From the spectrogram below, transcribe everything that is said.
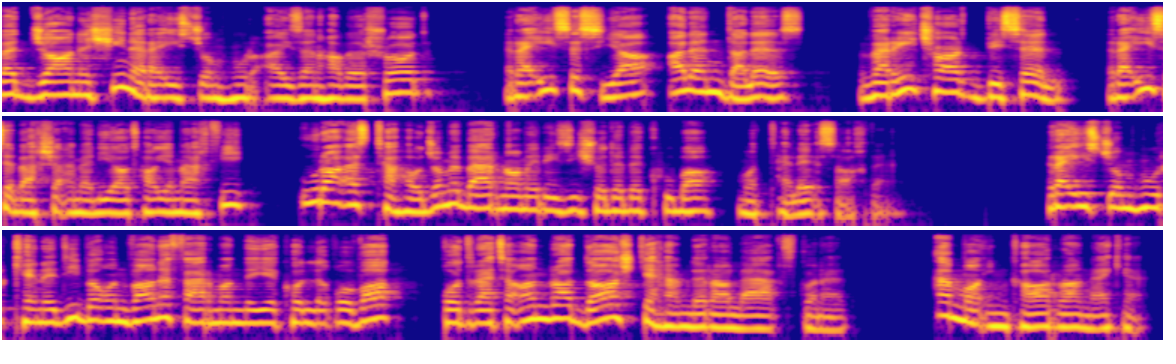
و جانشین رئیس جمهور آیزنهاور شد، رئیس سیا آلن دالس و ریچارد بیسل رئیس بخش عملیات های مخفی او را از تهاجم برنامه ریزی شده به کوبا مطلع ساختند. رئیس جمهور کندی به عنوان فرمانده کل قوا قدرت آن را داشت که حمله را لغو کند اما این کار را نکرد.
